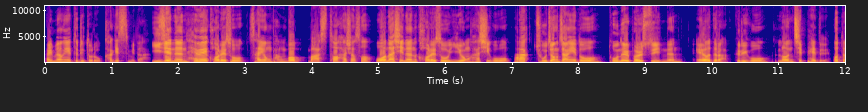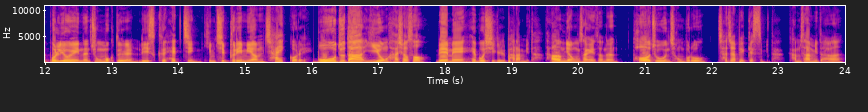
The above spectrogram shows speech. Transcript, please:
설명해 드리도록 하겠습니다. 이제는 해외 거래소 사용 방법 마스터 하셔서 원하시는 거래소 이용하시고 하락 조정장에도 돈을 벌 수 있는 에어드랍, 그리고 런치패드, 포트폴리오에 있는 종목들, 리스크 해칭, 김치 프리미엄 차익 거래 모두 다 이용하셔서 매매해 보시길 바랍니다. 다음 영상에서는 더 좋은 정보로 찾아뵙겠습니다. 감사합니다.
